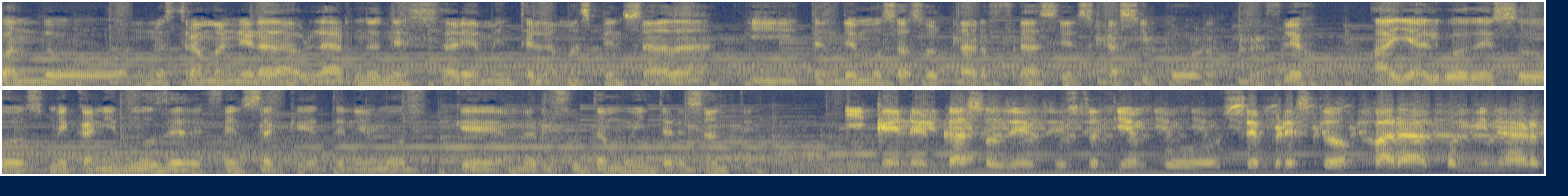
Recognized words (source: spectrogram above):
Cuando nuestra manera de hablar no es necesariamente la más pensada y tendemos a soltar frases casi por reflejo. Hay algo de esos mecanismos de defensa que tenemos que me resulta muy interesante y que en el caso de Justo Tiempo se prestó para combinar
